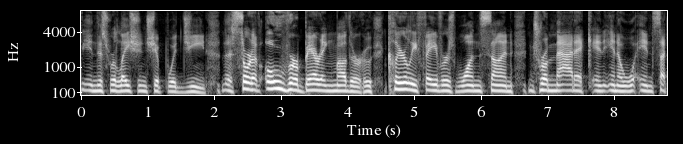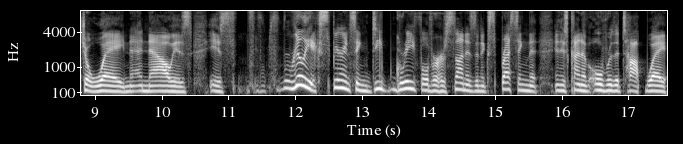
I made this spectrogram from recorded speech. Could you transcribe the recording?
in this relationship with Jean. The sort of overbearing mother who clearly favors one son, dramatic in in a in such a way, and now is is really experiencing deep grief over her son, is and expressing that in this kind of over the top way.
